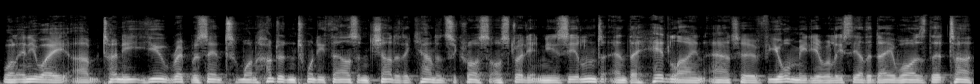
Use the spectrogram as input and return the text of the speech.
Well, anyway, um, Tony, you represent 120,000 chartered accountants across Australia and New Zealand, and the headline out of your media release the other day was that uh,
